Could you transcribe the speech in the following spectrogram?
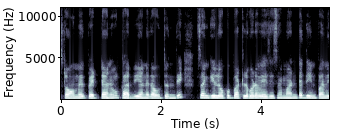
స్టవ్ మీద పెట్టాను. కర్రీ అనేది అవుతుంది. సో, ఇంక ఈలోపు బట్టలు కూడా వేసేసామంటే దీని పని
